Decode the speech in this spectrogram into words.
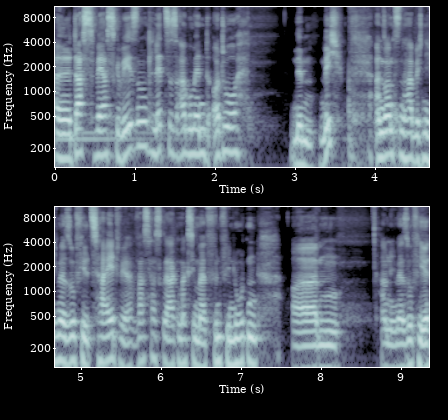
äh, das wär's gewesen. Letztes Argument, Otto. Nimm mich. Ansonsten habe ich nicht mehr so viel Zeit. Was hast du gesagt? Maximal fünf Minuten. Ähm, haben nicht mehr so viel.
